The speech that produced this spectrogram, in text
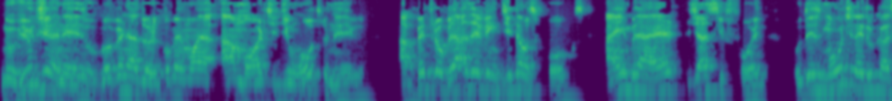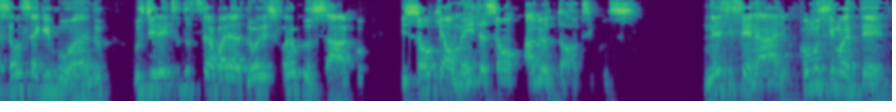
No Rio de Janeiro, o governador comemora a morte de um outro negro. A Petrobras é vendida aos poucos. A Embraer já se foi. O desmonte da educação segue voando. Os direitos dos trabalhadores foram para o saco e só o que aumenta são agrotóxicos. Nesse cenário, como se manter?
